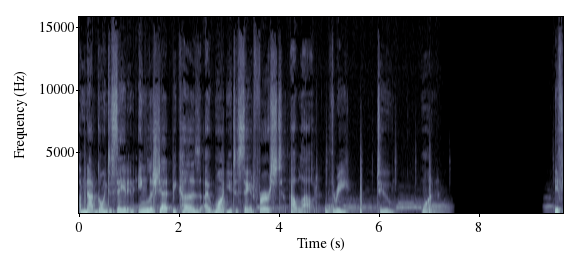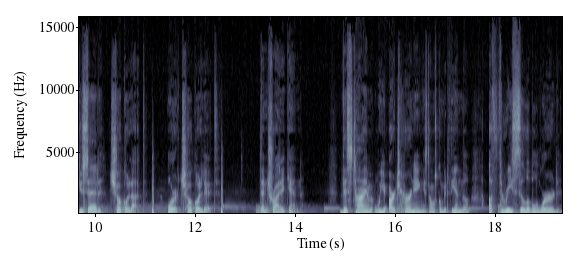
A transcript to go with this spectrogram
I'm not going to say it in English yet because I want you to say it first out loud. Three, two, one. If you said chocolate or chocolate, then try again. This time we are turning, estamos convirtiendo, a three syllable word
